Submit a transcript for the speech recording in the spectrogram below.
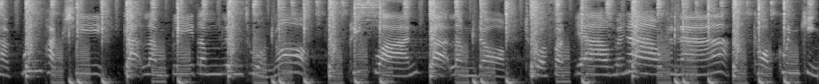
ผักบุ้งผักชีกะหล่ำปลีตำลึงถั่วงอกพริกหวานกะหล่ำดอก ถั่วฝักยาวมะนาวคะน้า ขอบคุณขิง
